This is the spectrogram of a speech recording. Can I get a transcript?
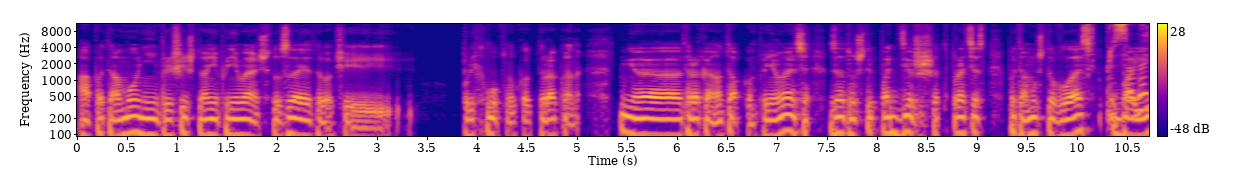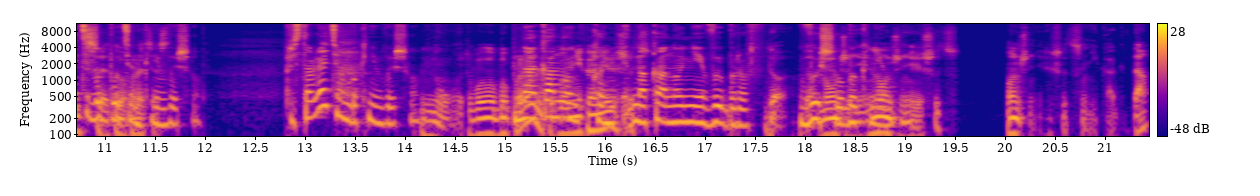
а потому они не пришли, что они понимают, что за это вообще прихлопнут как таракана, э, таракана тапком, понимаете, за то, что ты поддержишь этот протест, потому что власть Представляете, боится бы этого Путин к ним протеста. вышел? Представляете, он бы к ним вышел? Ну, это было бы правильно, он накануне, никогда не решится. накануне выборов. Да, да, вышел он бы не- к но он ним. же не решится. Он же не решится никогда.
